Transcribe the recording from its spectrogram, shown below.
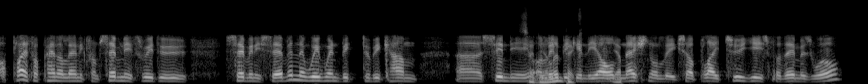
I played for Pan Hellenic from '73 to '77. Then we went to become uh, Sydney, Sydney Olympic, Olympic. in the old Yep. National League. So I played two years for them as well.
